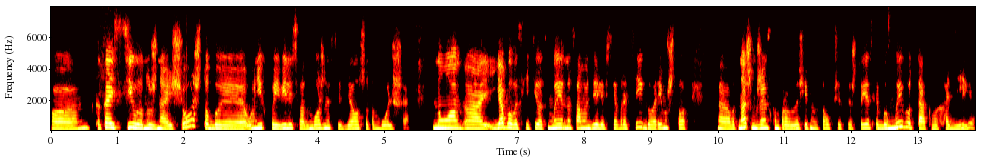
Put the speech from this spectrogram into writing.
какая сила нужна еще, чтобы у них появились возможности сделать что-то большее. Но а, я бы восхитилась, мы на самом деле все в России говорим, что а, вот в нашем женском правозащитном сообществе, что если бы мы вот так выходили,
